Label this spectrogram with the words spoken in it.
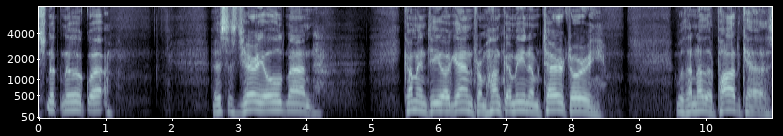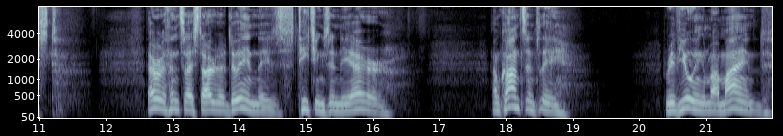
Snook Nookwa. This is Jerry Oldman coming to you again from Hunkaminam territory with another podcast. Ever since I started doing these teachings in the air, I'm constantly reviewing in my mind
